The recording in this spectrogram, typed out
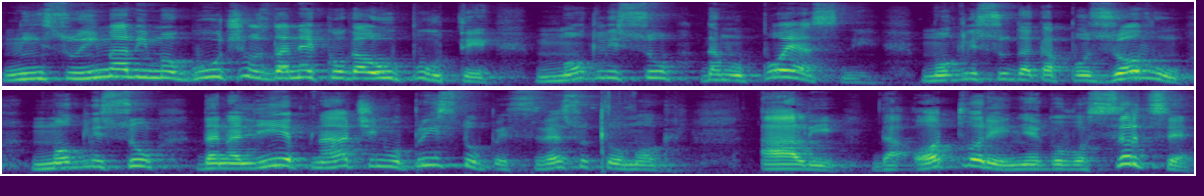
nisu imali mogućnost da nekoga uputi. Mogli su da mu pojasni, mogli su da ga pozovu, mogli su da na lijep način mu pristupe. Sve su to mogli. Ali da otvori njegovo srce,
